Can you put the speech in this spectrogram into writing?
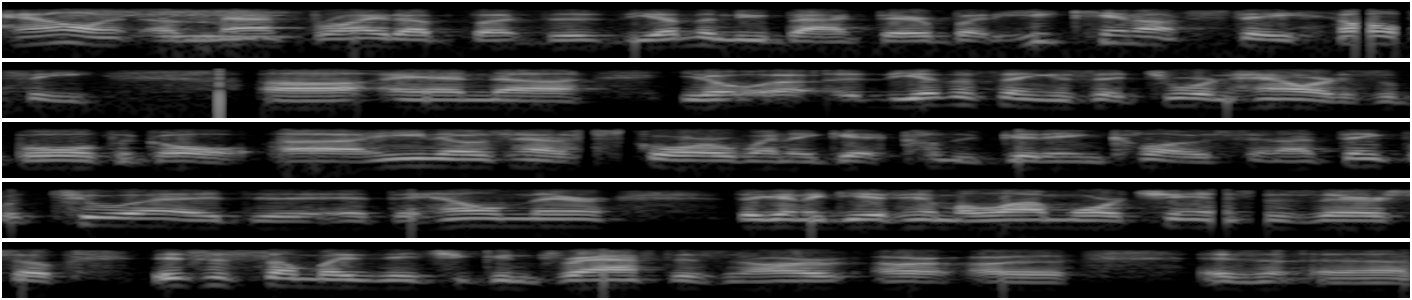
talent of Matt Breida, but the, the other new back there, but he cannot stay healthy. Uh, and uh, you know, uh, the other thing is that Jordan Howard is a bull at the goal. Uh, he knows how to score when they get getting close, and I think with Tua at at the helm there, they're going to give him a lot more chances there. So this is somebody that you can draft as an R, or, or as a, uh,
